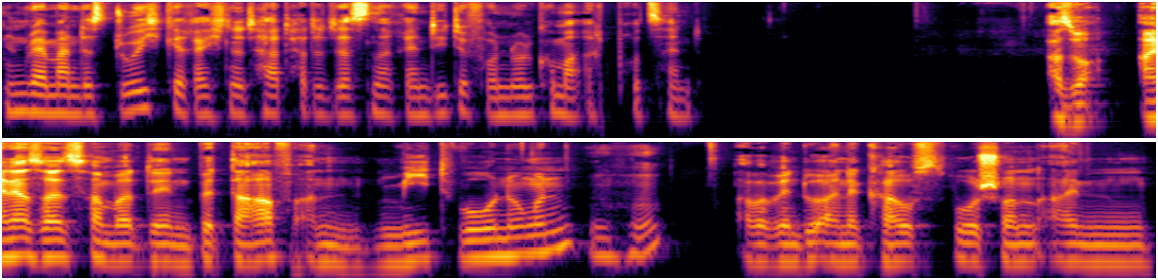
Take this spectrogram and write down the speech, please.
Und wenn man das durchgerechnet hat, hatte das eine Rendite von 0,8 Prozent. Also einerseits haben wir den Bedarf an Mietwohnungen, Mhm. aber wenn du eine kaufst, wo schon ein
